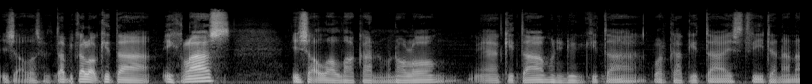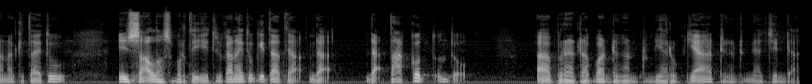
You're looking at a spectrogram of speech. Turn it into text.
Insya Allah tapi kalau kita ikhlas insya Allah Allah akan menolong ya, kita melindungi kita keluarga kita istri dan anak-anak kita itu insya Allah seperti itu. Karena itu kita tidak, tidak tidak takut untuk uh, berhadapan dengan dunia rukyah dengan dunia jenda.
